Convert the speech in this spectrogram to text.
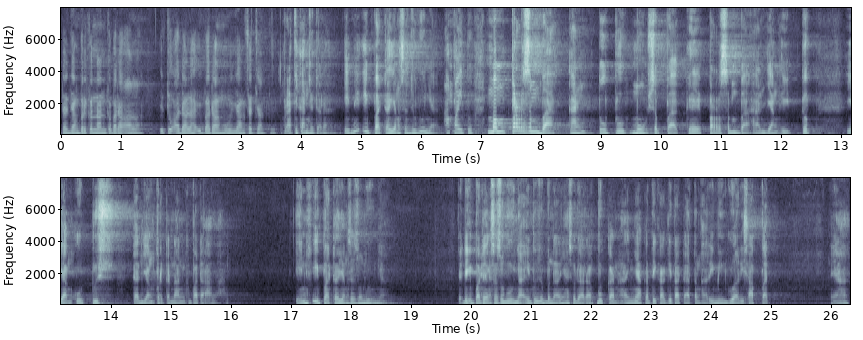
dan yang berkenan kepada Allah. Itu adalah ibadahmu yang sejati. Perhatikan saudara, ini ibadah yang sesungguhnya. Apa itu? Mempersembahkan tubuhmu sebagai persembahan yang hidup, yang kudus, dan yang berkenan kepada Allah. Ini ibadah yang sesungguhnya. Jadi ibadah yang sesungguhnya itu sebenarnya saudara bukan hanya ketika kita datang hari Minggu, hari Sabat. Ya,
